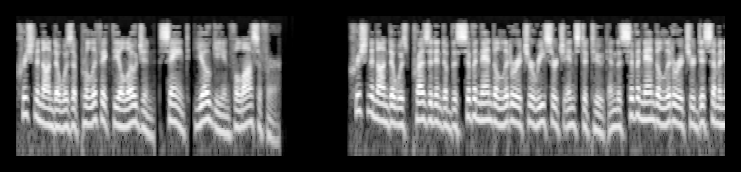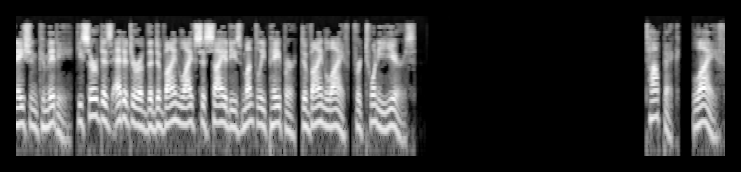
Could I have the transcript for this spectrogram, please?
Krishnananda was a prolific theologian, saint, yogi and philosopher. Krishnananda was president of the Sivananda Literature Research Institute and the Sivananda Literature Dissemination Committee. He served as editor of the Divine Life Society's monthly paper, Divine Life, for 20 years. Life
